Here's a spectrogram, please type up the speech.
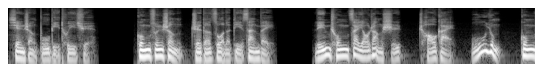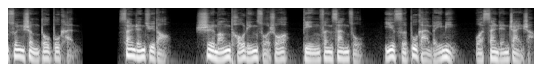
先生不必推却，公孙胜只得做了第三位。林冲再要让时，晁盖、吴用、公孙胜都不肯。三人俱道：“是蒙头领所说，顶分三组，以此不敢违命。我三人站上。”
